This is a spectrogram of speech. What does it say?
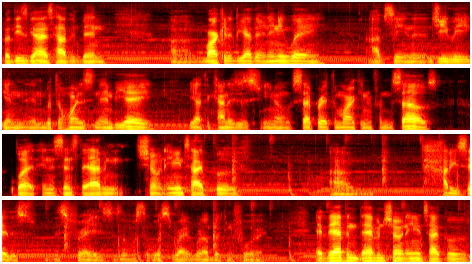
but these guys haven't been um, marketed together in any way. Obviously, in the G League and, and with the Hornets and the NBA, you have to kind of just you know separate the marketing from themselves. But in a sense, they haven't shown any type of um, how do you say this this phrase? What's the, what's the right word I'm looking for? They haven't they haven't shown any type of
